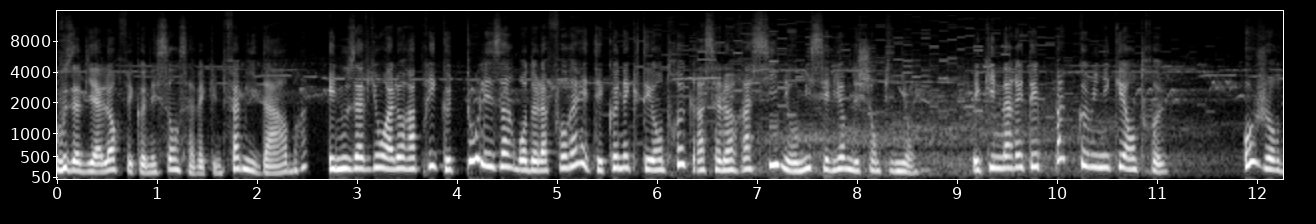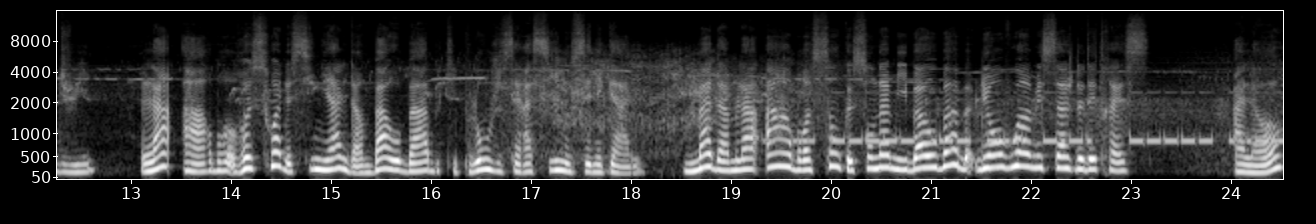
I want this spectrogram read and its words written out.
Vous aviez alors fait connaissance avec une famille d'arbres, et nous avions alors appris que tous les arbres de la forêt étaient connectés entre eux grâce à leurs racines et au mycélium des champignons, et qu'ils n'arrêtaient pas de communiquer entre eux. Aujourd'hui, la arbre reçoit le signal d'un baobab qui plonge ses racines au Sénégal. Madame la arbre sent que son ami baobab lui envoie un message de détresse. Alors,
